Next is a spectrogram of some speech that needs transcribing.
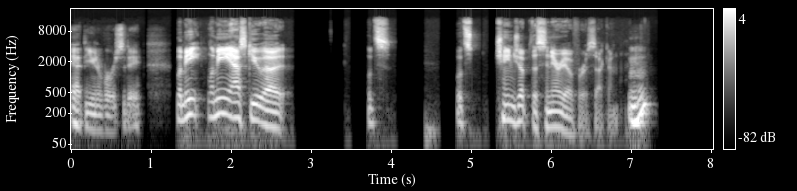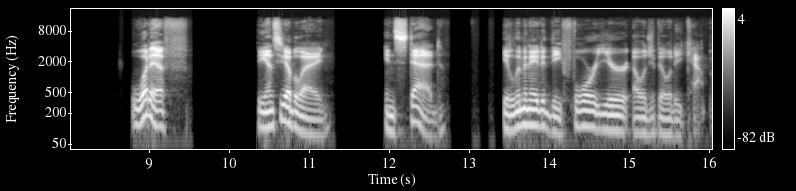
at the university let me let me ask you. Uh, let's let's change up the scenario for a 2nd Mhm. What if the NCAA instead eliminated the four-year eligibility cap?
